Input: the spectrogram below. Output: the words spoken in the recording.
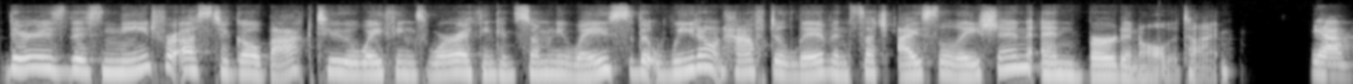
there is this need for us to go back to the way things were i think in so many ways so that we don't have to live in such isolation and burden all the time. Yeah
